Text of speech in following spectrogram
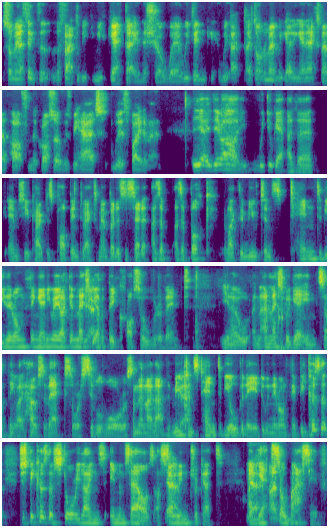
so I mean, I think that the fact that we, we get that in the show where we didn't, we I, I don't remember getting an X Men apart from the crossovers we had with Spider Man. Yeah, there are. Um, we do get other MCU characters pop into X Men, but as I said, as a as a book, like the mutants tend to be their own thing anyway. Like unless we have a big crossover event, you know, and unless we're getting something like House of X or Civil War or something like that, the mutants tend to be over there doing their own thing because the just because those storylines in themselves are so Yeah. intricate Yeah, and yet and- so massive.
